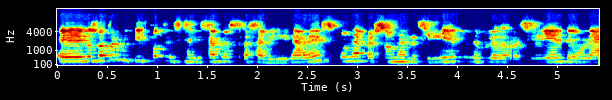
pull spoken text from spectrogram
Eh, nos va a permitir potencializar nuestras habilidades. Una persona resiliente, un empleo resiliente, una,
